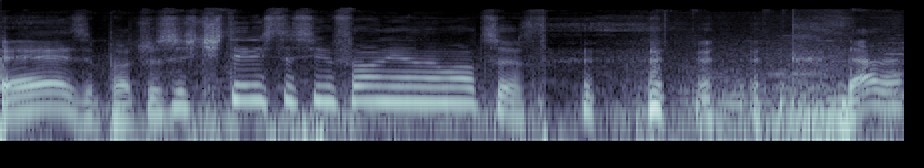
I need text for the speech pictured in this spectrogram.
Е, започва с 40-та симфония на Моцарт. да, да.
